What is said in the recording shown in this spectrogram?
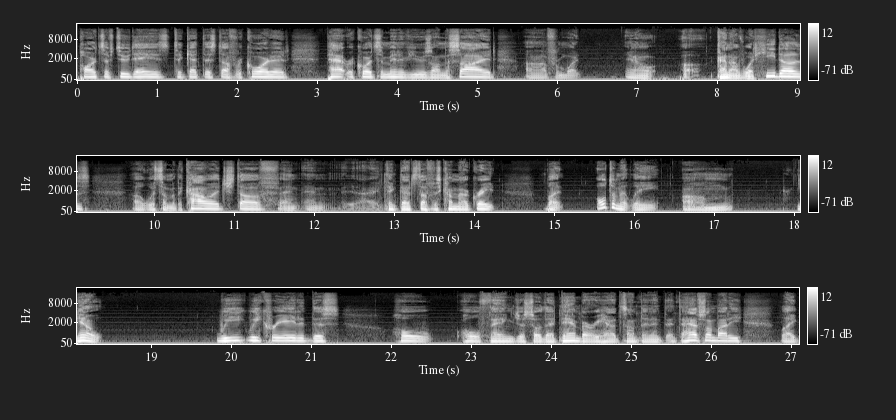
parts of two days to get this stuff recorded. Pat records some interviews on the side uh, from what you know, uh, kind of what he does uh, with some of the college stuff, and and I think that stuff has come out great. But ultimately, um, you know, we we created this whole whole thing just so that Danbury had something, and, and to have somebody like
